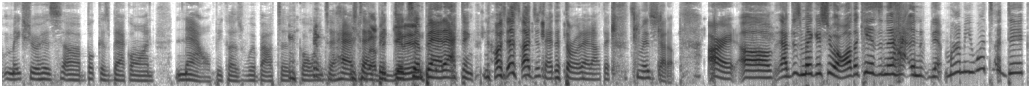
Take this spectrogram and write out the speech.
make sure his uh, book is back on now because we're about to go into hashtag big dicks in? and bad acting. No, just I just had to throw that out there. Smith, shut up. All right, um, I'm just making sure all the kids in the, ha- in the mommy, what's a dick?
